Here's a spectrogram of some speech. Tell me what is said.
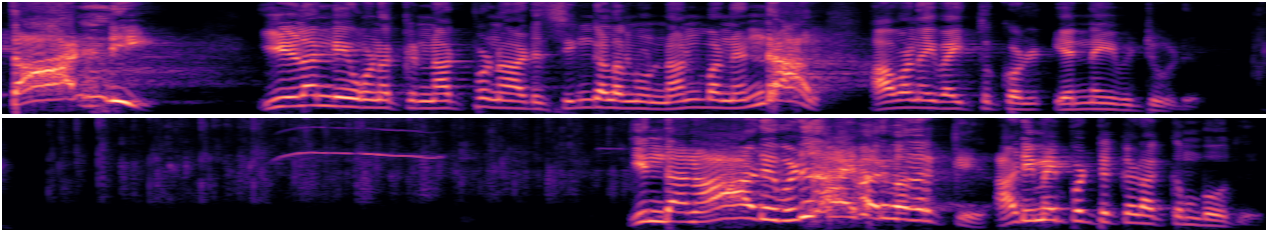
தாண்டி இலங்கை உனக்கு நட்பு நாடு சிங்களன் உன் நண்பன் என்றால் அவனை வைத்துக்கொள் என்னை விட்டுவிடு. இந்த நாடு விடுதலை வருவதற்கு அடிமைப்பட்டு கிடக்கும் போது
